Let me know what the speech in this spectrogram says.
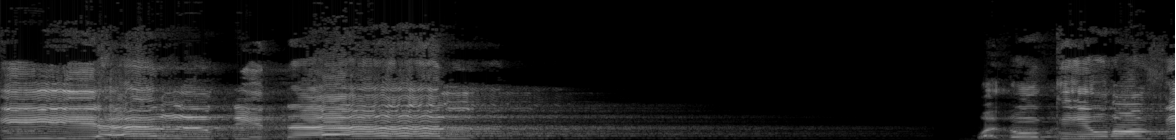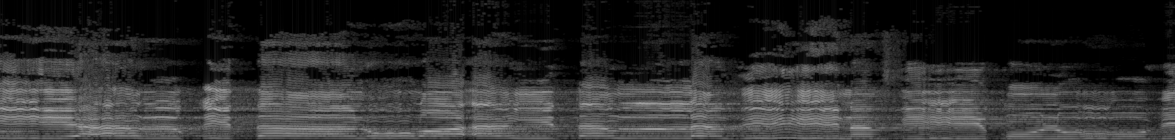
فيها القتال وذكر فيها القتال رأيت الذين في قلوبهم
